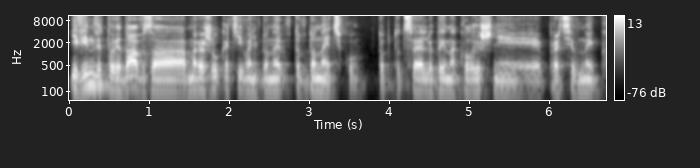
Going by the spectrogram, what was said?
І він відповідав за мережу катівень в Доне- в Донецьку. Тобто, це людина, колишній працівник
